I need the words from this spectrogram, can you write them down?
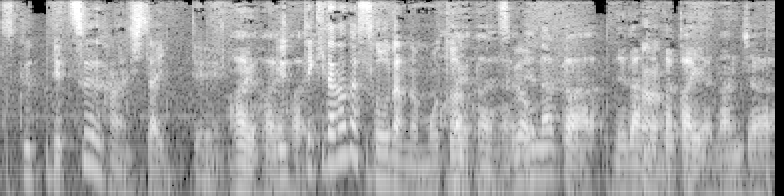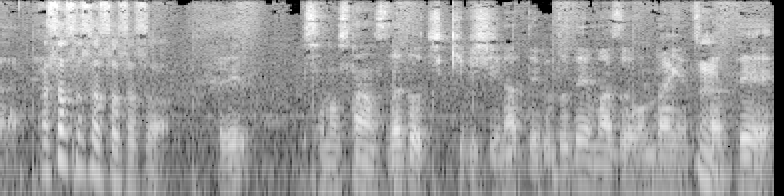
作って通販したいってはいはいはい。言ってきたのが相談の元はいはいだったんですけど、はいでなんか値段が高いやなんじゃ、あそうそうそうそうそうそう。でそのスタンスだと厳しいなっていうことでまずオンラインを使って、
